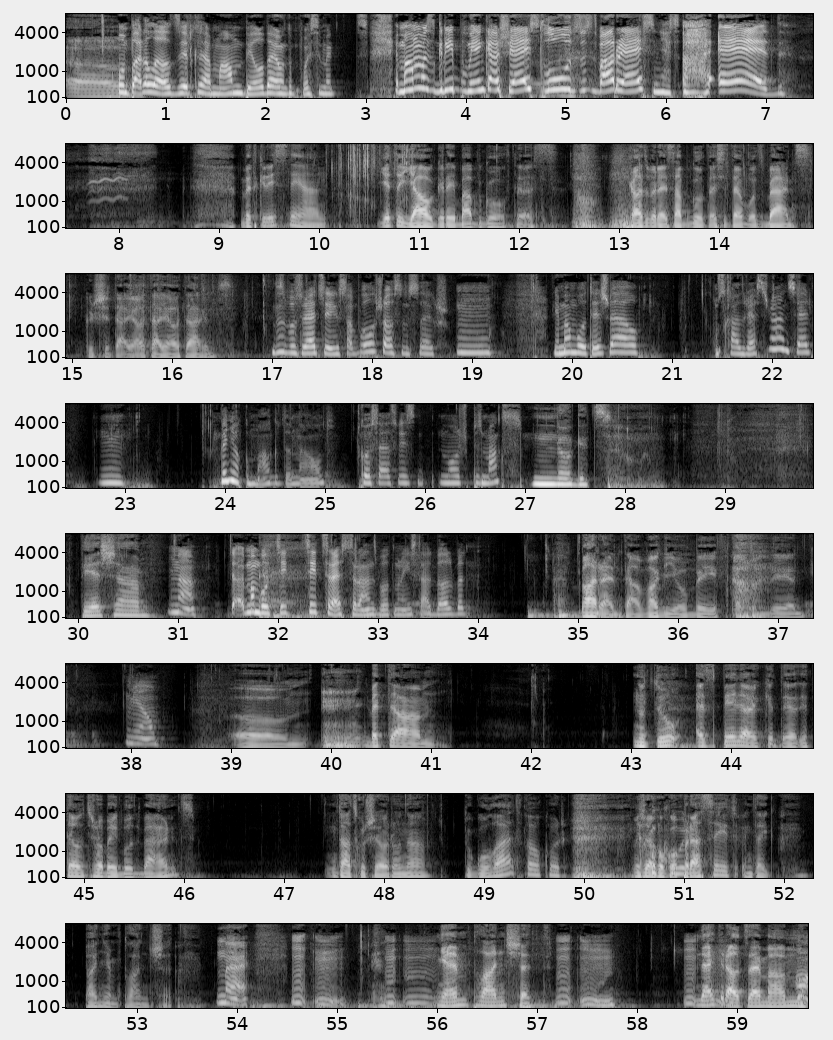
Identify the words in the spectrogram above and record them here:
Uh, Un paralēli dzird, ka tā mamma bildē, un tam puisim ir. Mamma, es gribu vienkārši ēst, lūdzu, es varu ēst. Viņa saka, ah, ēd! bet, Kristiāna, ja tu jau gribi apgulties, kā tu varēsi apgulties, ja tev būs bērns, kurš šitā jautā jautājums? Tas būs rēcīgs apgulšos, un es teikšu, mm, ja man būtu izvēle uz kādu restorānu sēdi, mm, gan jau ka McDonald's, ko es esmu visu mūžu bez maksas. Nuggets. Tiešām Nā, tā- man būtu cit, cits restorāns, būtu man īstā atbilde, bet barentā vagju beef katru dienu. jā. Um, bet, um, nu, tu, es pieļauju, ka, te, ja tev šobrīd būtu bērns, nu, tāds, kurš jau runā, tu gulētu kaut kur. Viņš jau kaut ko prasītu un teikt, paņem planšeti. Nē, mm -mm. Ņem planšeti. Netraucē mammu.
